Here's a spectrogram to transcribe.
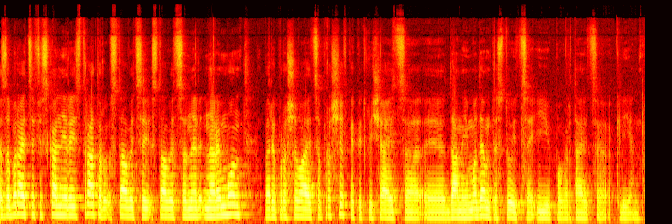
Забирається фіскальний реєстратор, ставиться, ставиться на на ремонт, перепрошивається прошивка, підключається е, даний модем, тестується і повертається клієнту.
